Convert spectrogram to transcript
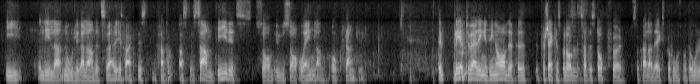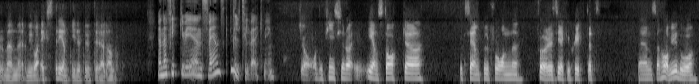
i lilla nordliga landet Sverige faktiskt. Fantastiskt. Samtidigt som USA och England och Frankrike. Det blev tyvärr ingenting av det för försäkringsbolaget satte stopp för så kallade explosionsmotorer men eh, vi var extremt tidigt ute i det här landet. Ja, när fick vi en svensk biltillverkning? Ja, det finns ju några enstaka exempel från eh, före sekelskiftet. Men sen har vi ju då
